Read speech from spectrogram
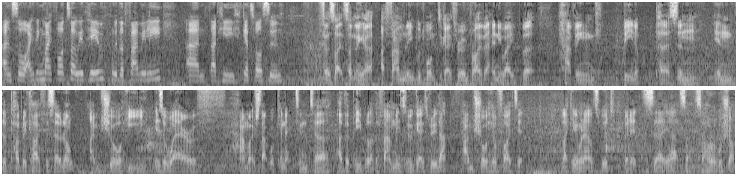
And so I think my thoughts are with him, with the family, and that he gets well soon. Feels like something a, a family would want to go through in private anyway, but having been a person in the public eye for so long, I'm sure he is aware of how much that will connect him to other people, other families who go through that. I'm sure he'll fight it like anyone else would, but it's uh, yeah, it's a, it's a horrible shock.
